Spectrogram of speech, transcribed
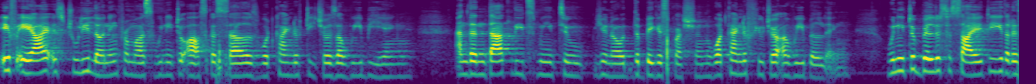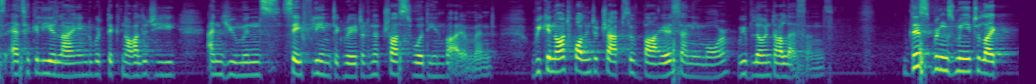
if AI is truly learning from us, we need to ask ourselves what kind of teachers are we being? And then that leads me to you know the biggest question: What kind of future are we building? We need to build a society that is ethically aligned with technology and humans safely integrated in a trustworthy environment. We cannot fall into traps of bias anymore. We've learned our lessons. This brings me to like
